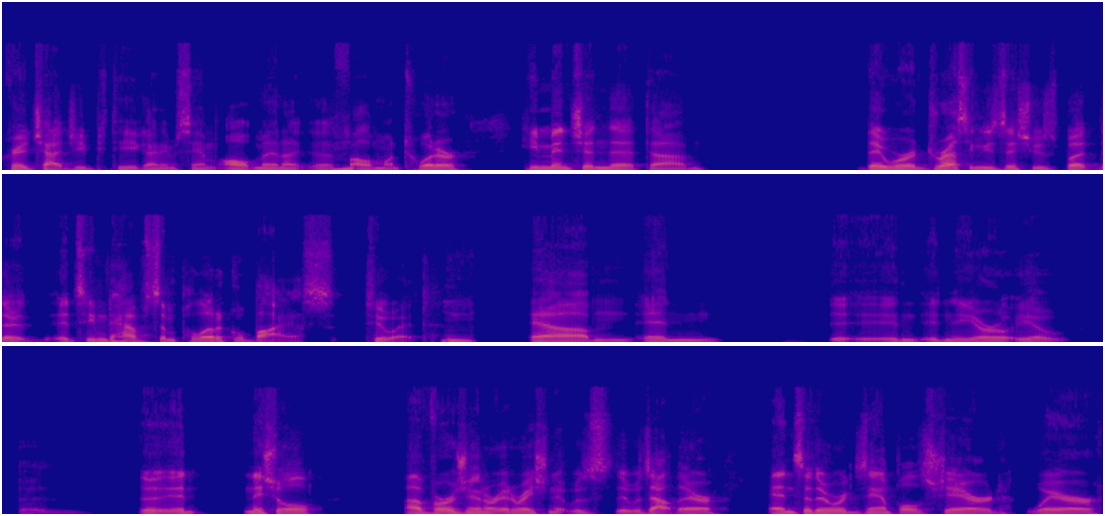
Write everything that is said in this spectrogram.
created chat gpt a guy named sam altman i uh, Mhm. follow him on twitter he mentioned that um they were addressing these issues, but there it seemed to have some political bias to it. Hmm. Um, in in in the early, you know, uh, the in- initial uh, version or iteration, it was it was out there, and so there were examples shared where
